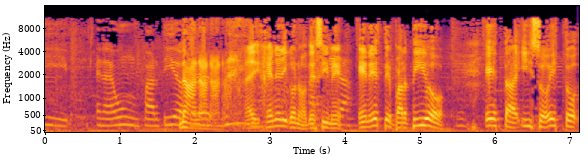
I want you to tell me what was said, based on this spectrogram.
Y en algún partido. No, no, no, no. Genérico no. Decime, en este partido, esta hizo esto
